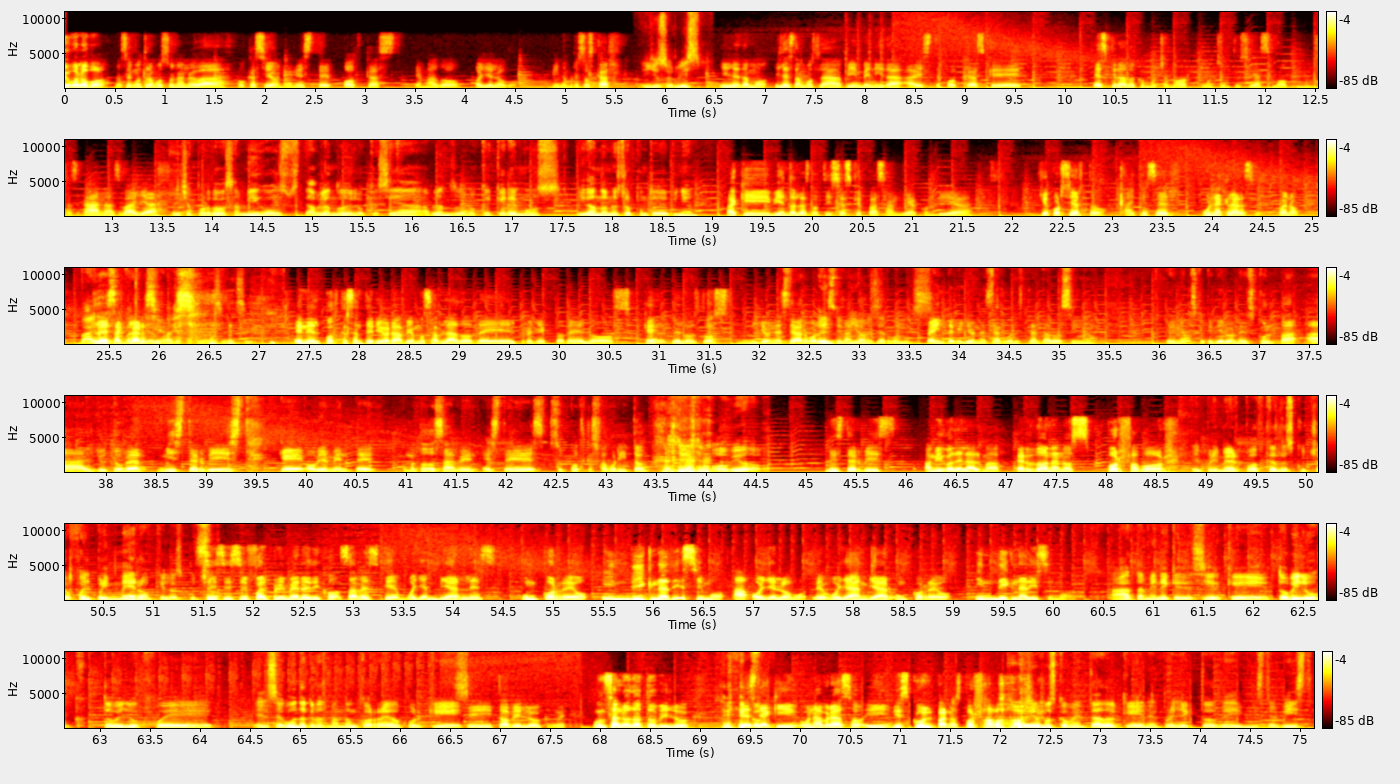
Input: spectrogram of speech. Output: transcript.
¿Qué hubo, Lobo? Nos encontramos una nueva ocasión en este podcast llamado Oye Lobo. Mi nombre es Oscar. Y yo soy Luis. Y, le damos, y les damos la bienvenida a este podcast que es creado con mucho amor, con mucho entusiasmo, con muchas ganas, vaya. Hecho por dos amigos, hablando de lo que sea, hablando de lo que queremos y dando nuestro punto de opinión. Aquí viendo las noticias que pasan día con día. Que por cierto, hay que hacer una aclaración. Bueno, tres aclaraciones. en el podcast anterior habíamos hablado del proyecto de los, ¿qué? De los 2 millones de árboles 20 millones de árboles. 20 millones de árboles plantados y teníamos que pedir una disculpa al youtuber MrBeast, que obviamente, como todos saben, este es su podcast favorito. Obvio. MrBeast amigo del alma, perdónanos, por favor. El primer podcast lo escuchó, fue el primero que lo escuchó. Sí, sí, sí, fue el primero y dijo, ¿sabes qué? Voy a enviarles un correo indignadísimo a Oye Lobo. Le voy a enviar un correo indignadísimo. Ah, también hay que decir que Toby Luke, Toby Luke fue el segundo que nos mandó un correo porque... Sí, Toby Luke. Un saludo a Toby Luke. Desde aquí un abrazo y discúlpanos, por favor. Habíamos comentado que en el proyecto de MrBeast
